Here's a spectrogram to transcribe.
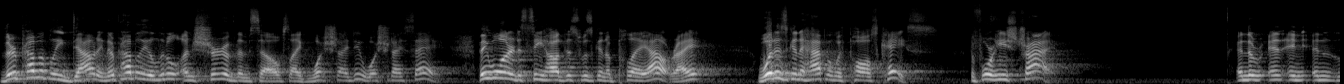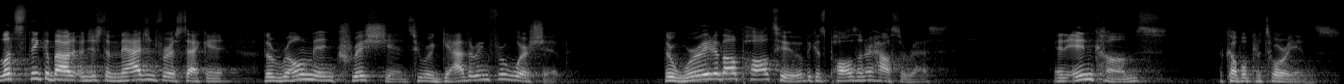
they're probably doubting. They're probably a little unsure of themselves, like, what should I do? What should I say? They wanted to see how this was going to play out, right? What is going to happen with Paul's case before he's tried? And, the, and, and, and let's think about it and just imagine for a second the Roman Christians who are gathering for worship. They're worried about Paul too because Paul's under house arrest. And in comes a couple Praetorians.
